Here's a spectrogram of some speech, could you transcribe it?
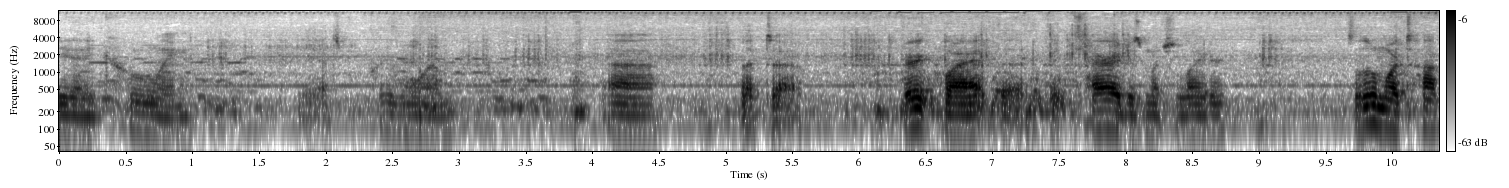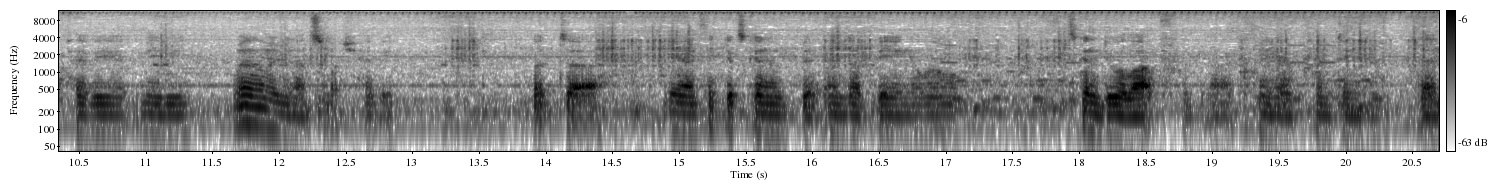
need any cooling. Yeah, it's pretty warm. Uh, but uh, very quiet. The, the carriage is much lighter. It's a little more top heavy, maybe. Well, maybe not so much heavy. But uh, yeah, I think it's going to end up being a little. It's going to do a lot for, uh, cleaner printing than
